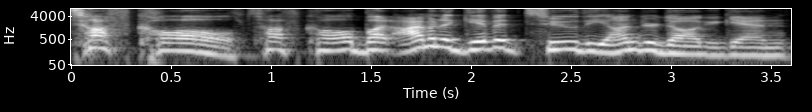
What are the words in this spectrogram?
Tough call, tough call, but I'm gonna give it to the underdog again,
